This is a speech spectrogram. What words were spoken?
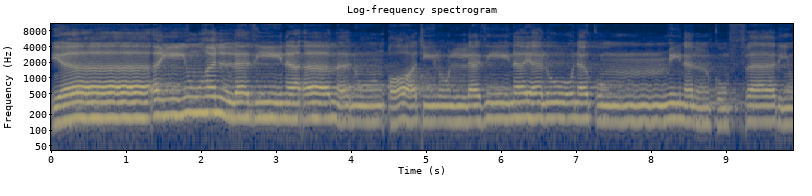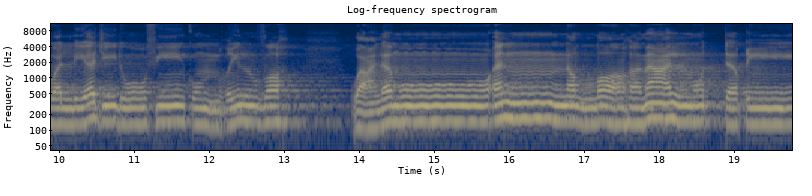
يا أيها الذين آمنوا قاتلوا الذين يلونكم من الكفار وليجدوا فيكم غلظة. واعلموا أن الله مع المتقين.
